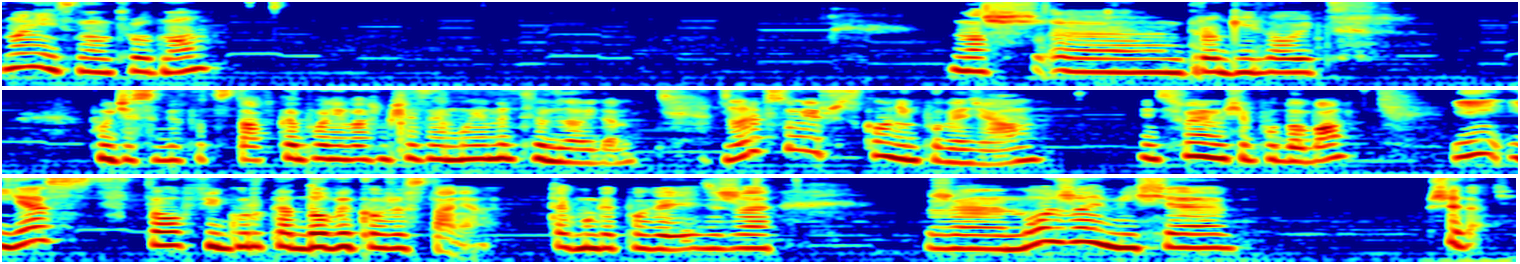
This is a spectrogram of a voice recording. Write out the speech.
No nic, no trudno. Nasz e, drogi Lloyd pójdzie sobie w odstawkę, ponieważ my się zajmujemy tym Lloydem. No ale w sumie wszystko o nim powiedziałam, więc w sumie mi się podoba. I jest to figurka do wykorzystania. Tak mogę powiedzieć, że, że może mi się przydać.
